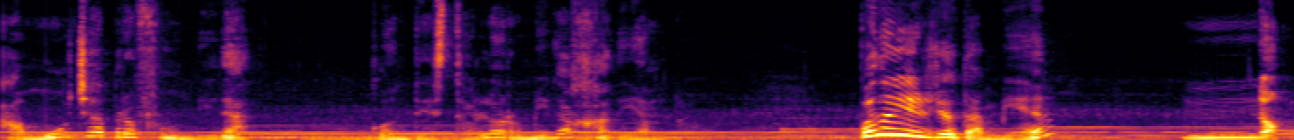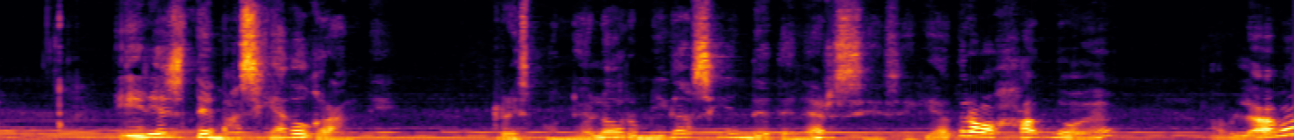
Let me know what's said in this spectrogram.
a mucha profundidad, contestó la hormiga jadeando. ¿Puedo ir yo también? No, eres demasiado grande, respondió la hormiga sin detenerse. Seguía trabajando, ¿eh? Hablaba,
